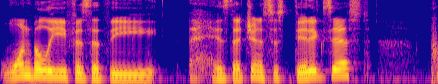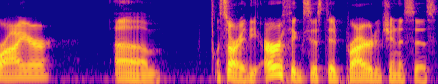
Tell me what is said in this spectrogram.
one belief is that the is that Genesis did exist prior. Um, sorry, the Earth existed prior to Genesis,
